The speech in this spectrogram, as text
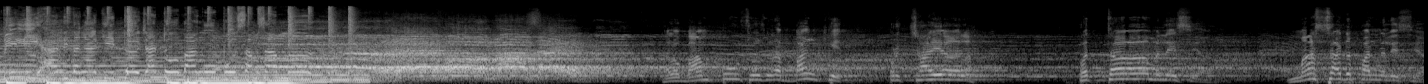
Pilihan di tangan kita Jatuh bangun pun sama-sama. Kalau mampu saudara bangkit, percayalah. Peta Malaysia, masa depan Malaysia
